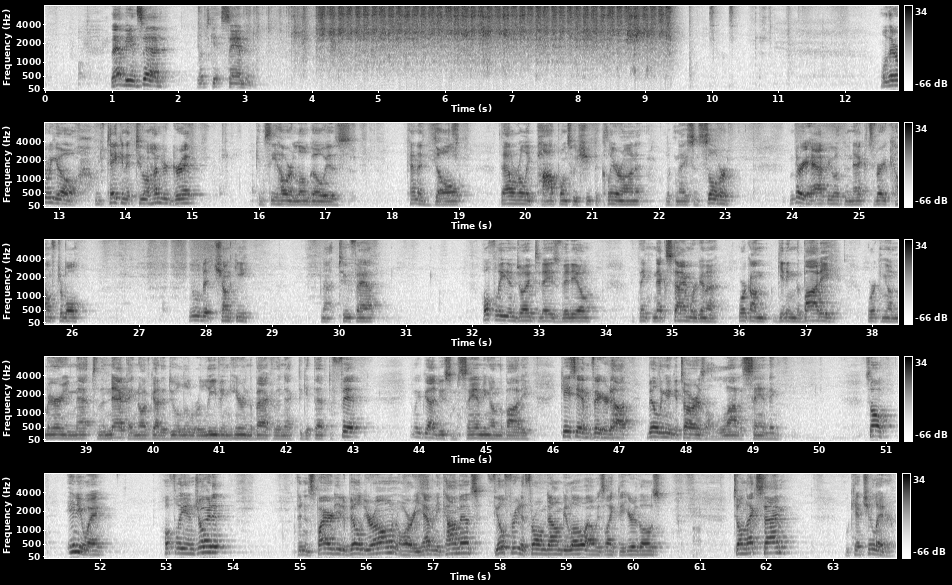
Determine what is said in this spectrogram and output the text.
That being said, let's get sanding. Well, there we go. We've taken it to 100 grit. You can see how our logo is kind of dull. That'll really pop once we shoot the clear on it. Look nice and silver. I'm very happy with the neck. It's very comfortable. A little bit chunky, not too fat. Hopefully you enjoyed today's video. I think next time we're to work on getting the body, working on marrying that to the neck. I know I've got to do a little relieving here in the back of the neck to get that to fit. and we've got to do some sanding on the body. In case you haven't figured out, building a guitar is a lot of sanding. So anyway, hopefully you enjoyed it. If it inspired you to build your own or you have any comments, feel free to throw them down below. I always like to hear those. Till next time, we'll catch you later.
